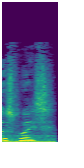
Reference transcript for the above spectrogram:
this place?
